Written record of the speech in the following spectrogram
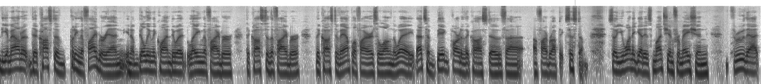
the amount of the cost of putting the fiber in, you know, building the conduit, laying the fiber, the cost of the fiber, the cost of amplifiers along the way, that's a big part of the cost of uh, a fiber optic system. So you want to get as much information through that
